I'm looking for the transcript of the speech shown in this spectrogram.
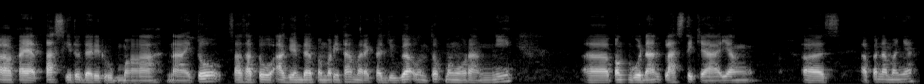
uh, kayak tas gitu dari rumah. Nah itu salah satu agenda pemerintah mereka juga untuk mengurangi uh, penggunaan plastik ya, yang uh, apa namanya,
